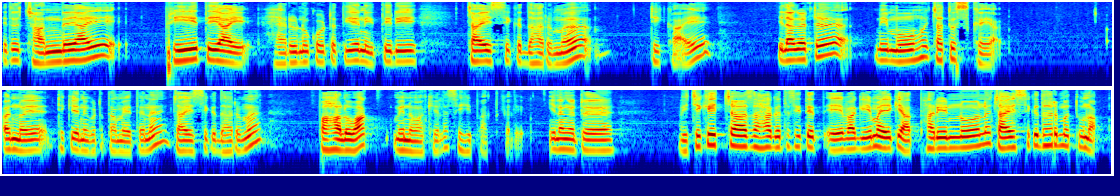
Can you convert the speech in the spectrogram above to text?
ඒතකොට ඡන්දයයි ප්‍රීතියයි හැරුණකොට තියෙන ඉතිරි චෛසික ධර්ම ටිකයි ඊළඟට මේ මෝහ චතුස්කය. අන්න ඔය ටික එනකොට තමයි එතන චෛසික ධර්ම 15ක් වෙනවා කියලා සිහිපත් කළේ. ඊළඟට විචිකිච්ඡා සහගත සිතෙත් ඒ වගේම ඒකේ අත්හරින්න ඕන චෛසික ධර්ම තුනක්.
